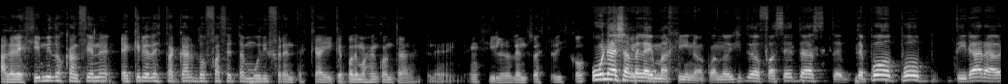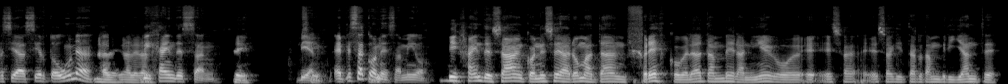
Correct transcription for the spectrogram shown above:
al elegir mis dos canciones he querido destacar dos facetas muy diferentes que hay, que podemos encontrar en, en dentro de este disco. Una ya me la imagino, cuando dijiste dos facetas, ¿te, puedo, tirar a ver si acierto una? Dale, dale, Behind the Sun. Sí. Bien, empieza con esa, amigo. Behind the Sun, con ese aroma tan fresco, ¿verdad? Tan veraniego, e, esa, esa guitarra tan brillante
